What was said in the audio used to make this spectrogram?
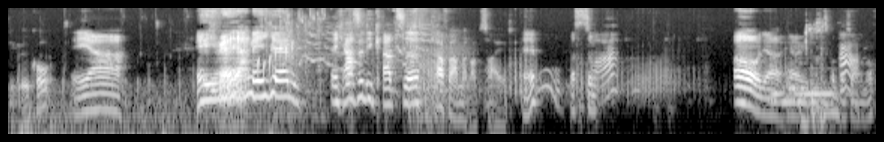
Die Öko. Ja. Ich will ja nicht hin. Ich hasse die Katze. Dafür haben wir noch Zeit. Hä? Was zum... Oh. Oh, ja, ja, das kommt das auch noch.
